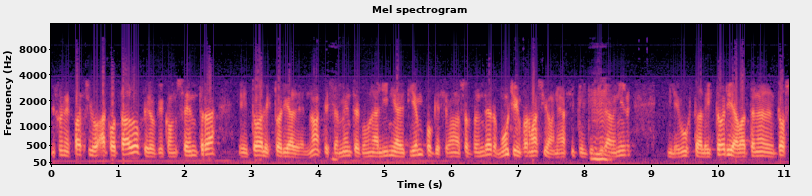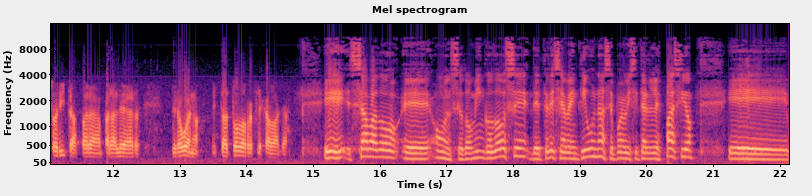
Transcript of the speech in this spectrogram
Es un espacio acotado, pero que concentra eh, toda la historia de él, ¿no? Especialmente con una línea de tiempo que se van a sorprender, mucha información, ¿eh? así que el que quiera venir y le gusta la historia va a tener dos horitas para, para leer. Pero bueno, está todo reflejado acá. Eh, sábado eh, 11, domingo 12, de 13 a 21, se puede visitar el espacio. Eh,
